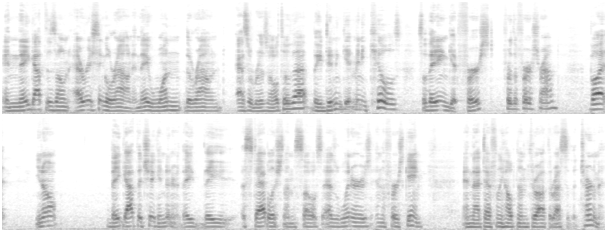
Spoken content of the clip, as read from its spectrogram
and they got the zone every single round, and they won the round as a result of that, they didn't get many kills, so they didn't get first for the first round. But, you know, they got the chicken dinner. They they established themselves as winners in the first game, and that definitely helped them throughout the rest of the tournament.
